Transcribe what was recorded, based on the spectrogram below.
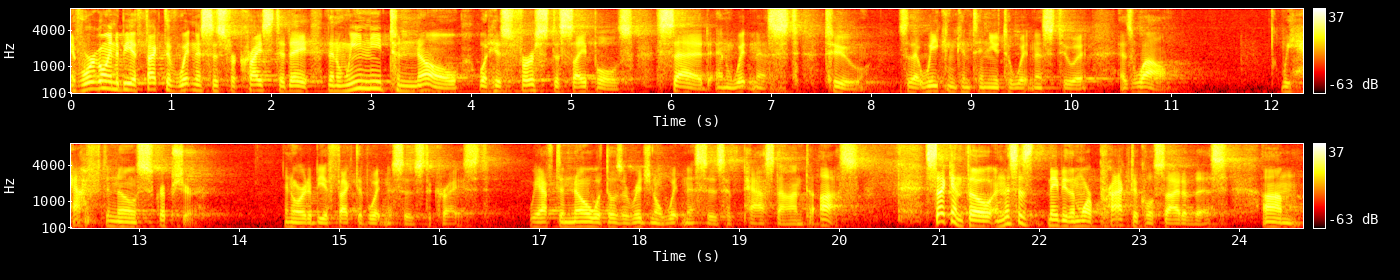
If we're going to be effective witnesses for Christ today, then we need to know what his first disciples said and witnessed to so that we can continue to witness to it as well. We have to know Scripture in order to be effective witnesses to Christ. We have to know what those original witnesses have passed on to us. Second, though, and this is maybe the more practical side of this, um,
